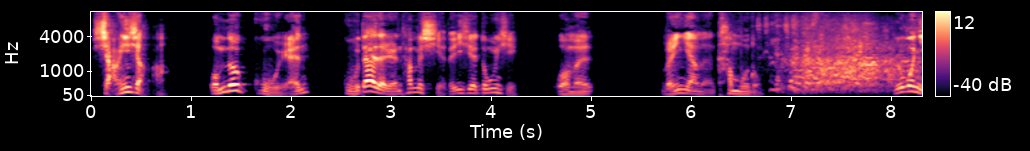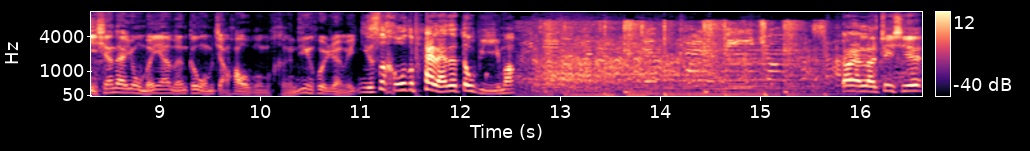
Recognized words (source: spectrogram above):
想一想啊，我们的古人、古代的人，他们写的一些东西，我们文言文看不懂。如果你现在用文言文跟我们讲话，我们肯定会认为你是猴子派来的逗比吗？当然了，这些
